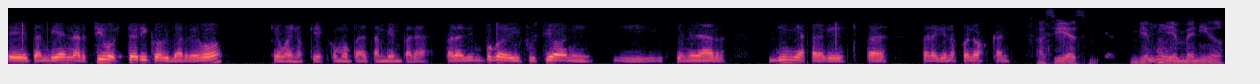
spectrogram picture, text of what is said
eh, también archivo histórico Vilardebó, que bueno, que es como para también para, para un poco de difusión y, y generar líneas para que para, para que nos conozcan. Así es, bien, bienvenido.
